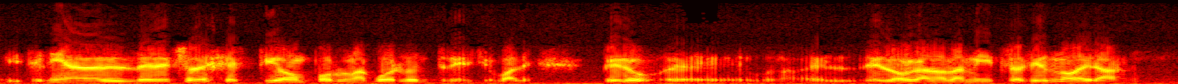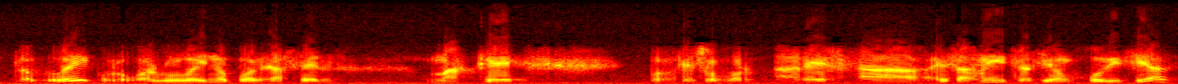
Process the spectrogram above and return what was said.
y, tenía el derecho de gestión por un acuerdo entre ellos vale pero eh, bueno el, órgano de administración no era el Burley, con lo cual Burley no puede hacer más que porque soportar esa, esa administración judicial.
